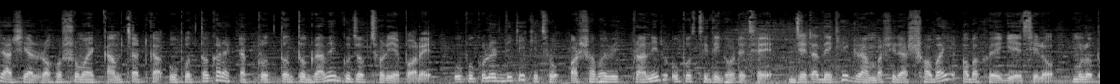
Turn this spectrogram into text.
রাশিয়ার রহস্যময় কামচাটকা উপত্যকার একটা প্রত্যন্ত গ্রামে গুজব ছড়িয়ে পড়ে। উপকূলের দিকে কিছু অস্বাভাবিক প্রাণীর উপস্থিতি ঘটেছে, যেটা দেখে গ্রামবাসীরা সবাই অবাক হয়ে গিয়েছিল। মূলত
